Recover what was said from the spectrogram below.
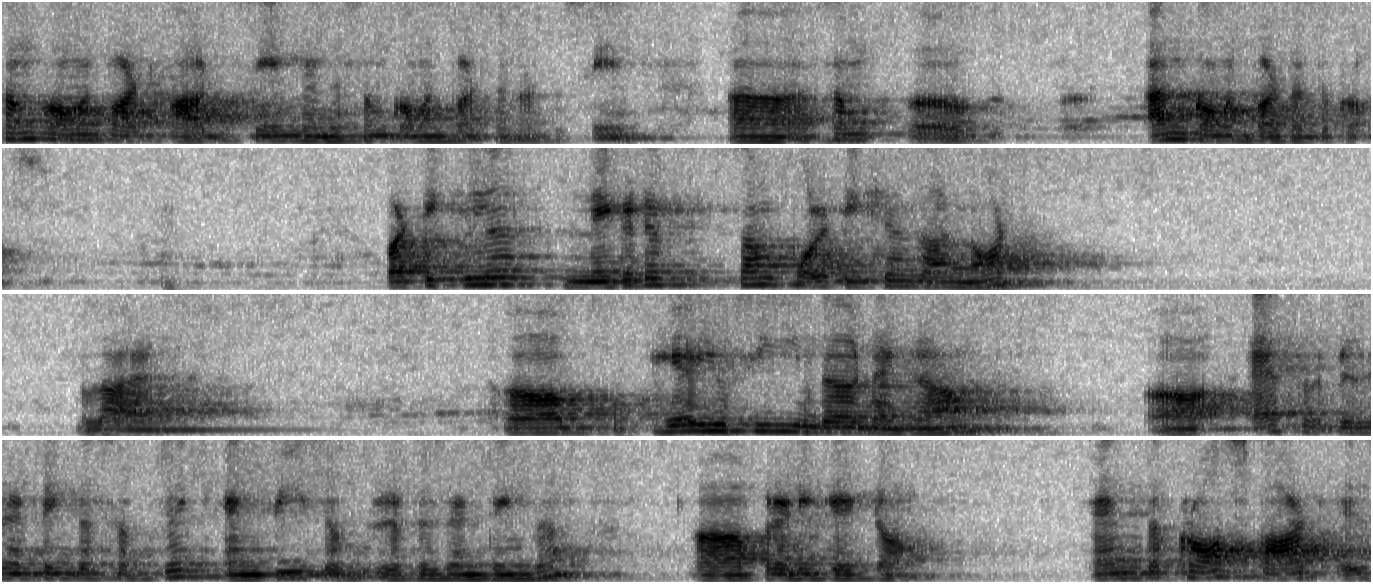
some common parts are the same and the some common parts are not the same. Uh, some uh, uncommon parts are the cross. Particular negative, some politicians are not liar. Uh, here you see in the diagram uh, S representing the subject and P representing the uh, predicate term. And the cross part is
